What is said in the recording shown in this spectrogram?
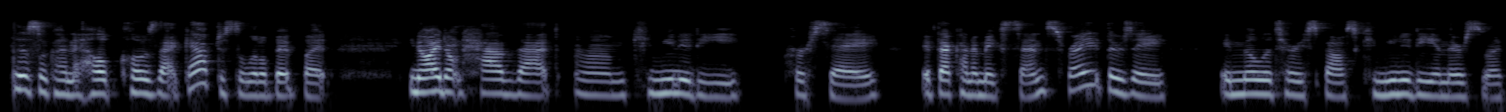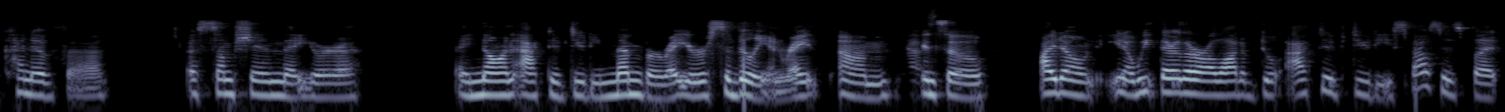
this will kind of help close that gap just a little bit, but you know, I don't have that um, community per se, if that kind of makes sense, right? There's a a military spouse community, and there's a kind of uh, assumption that you're a, a non-active duty member, right? You're a civilian, right? Um, and so I don't, you know, we there there are a lot of dual active duty spouses, but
